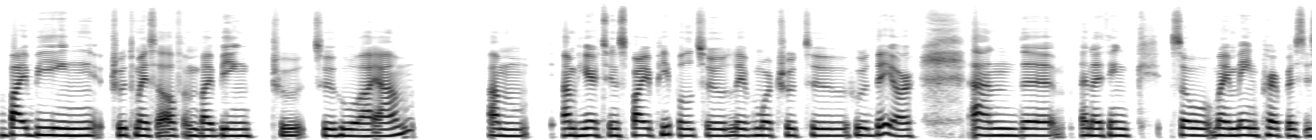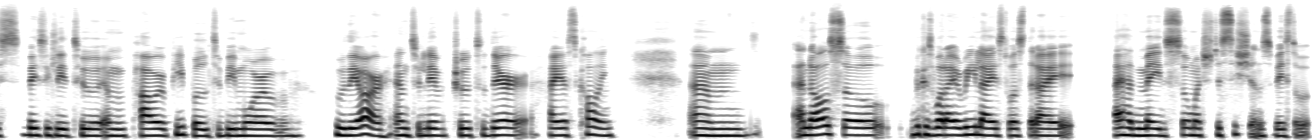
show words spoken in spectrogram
by being true to myself and by being true to who I am, I'm I'm here to inspire people to live more true to who they are, and uh, and I think so. My main purpose is basically to empower people to be more of who they are and to live true to their highest calling, and and also because what I realized was that I I had made so much decisions based of,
